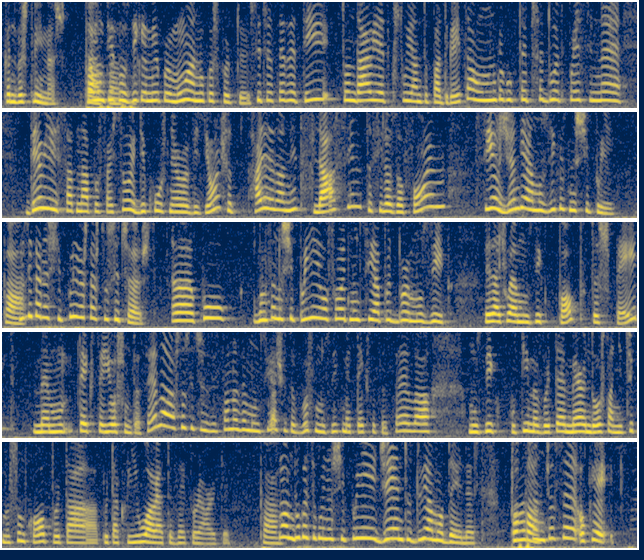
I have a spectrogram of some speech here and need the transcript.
këndvështrimesh. Çka mund të jetë muzikë e mirë për mua, nuk është për ty. Siç e the edhe ti, këto ndarjet kështu janë të padrejta, unë nuk e kuptoj pse duhet të presim ne Derisa të na përfaqësojë dikush në Eurovision që hajde tani të flasim, të filozofojmë si është gjendja e muzikës në Shqipëri. Po. Muzika në Shqipëri është ashtu siç është. Ë ku, domethënë në Shqipëri ofrohet mundësia për të bërë muzikë, le ta quajmë muzikë pop, të shpejtë, me tekste jo shumë të thella, ashtu siç ekziston edhe mundësia që të bësh muzikë me tekste të thella, muzikë ku ti me vërtet merr ndoshta një çik më shumë kohë për ta për ta krijuar atë vepër arti. Po. Mua më duket sikur në Shqipëri gjehen të dyja modelet. Po, po. Domethënë në qoftë se, ok,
